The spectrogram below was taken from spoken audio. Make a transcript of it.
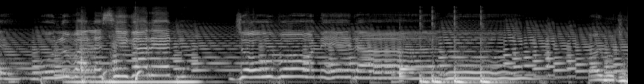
বালিশের বুলবাল সিগারেট যৌবনেরা তাই বুঝি।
